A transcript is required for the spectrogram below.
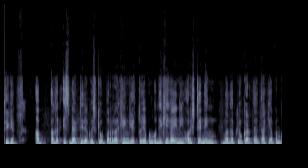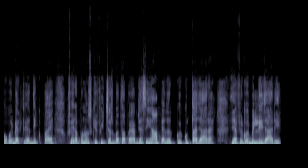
ठीक है? अब अगर इस बैक्टीरिया को इसके ऊपर रखेंगे तो ये अपन को दिखेगा ही नहीं और स्टेनिंग मतलब क्यों करते हैं ताकि अपन को कोई बैक्टीरिया दिख पाए, फिर अपन उसके फीचर्स बता पाए। अब जैसे यहाँ पे अगर कोई कुत्ता जा रहा है या फिर कोई बिल्ली जा रही है,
